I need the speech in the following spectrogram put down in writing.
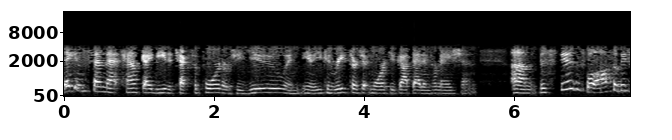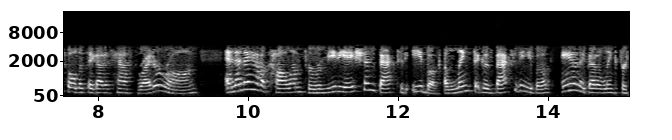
they can send that task ID to tech support or to you, and you know you can research it more if you've got that information. Um, the students will also be told if they got a task right or wrong, and then they have a column for remediation back to the ebook, a link that goes back to the ebook, and they've got a link for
